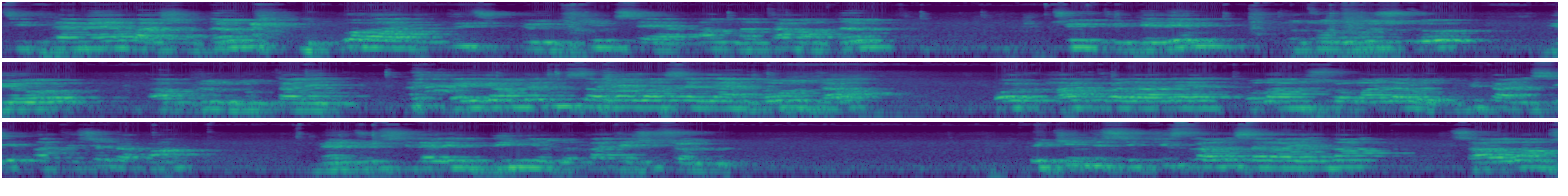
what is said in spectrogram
Titremeye başladım. Bu hali üç gün kimseye anlatamadım. Çünkü dilim tutulmuştu diyor Abdülmuttalip. Peygamberimiz sallallahu aleyhi ve sellem doğunca o harikulade olağanüstü olaylar oldu. Bir tanesi ateşe tapan mecusilerin bin yıllık ateşi söndü. İkincisi Kisra'nın sarayından sağlam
